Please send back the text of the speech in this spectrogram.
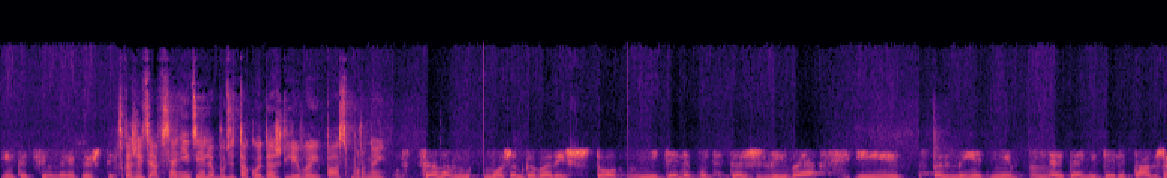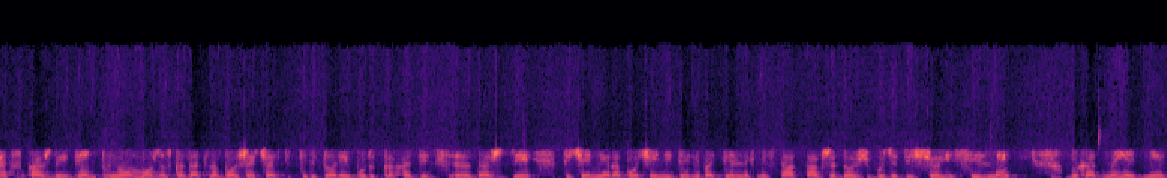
интенсивные дожди. Скажите, а вся неделя будет такой дождливой и пасмурной? В целом можем говорить, что неделя будет дождливая, и остальные дни этой недели также. Каждый день, ну, можно сказать, на большей части территории будут проходить э, дожди дожди. В течение рабочей недели в отдельных местах также дождь будет еще и сильный. В выходные дни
